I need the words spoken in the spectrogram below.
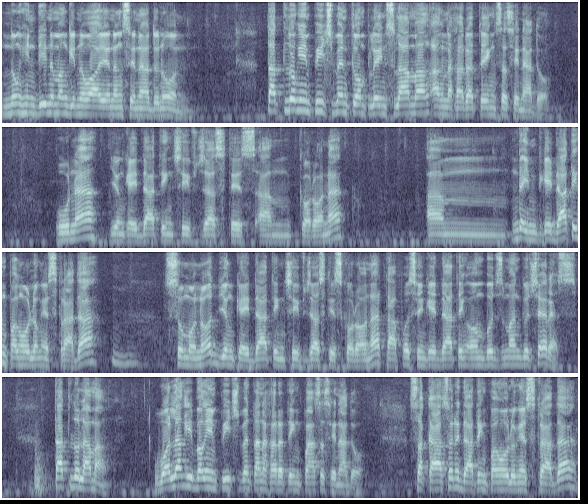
nung hindi naman ginawa yan ng Senado noon? Tatlong impeachment complaints lamang ang nakarating sa Senado. Una, yung kay dating Chief Justice um, Corona. Um, hindi, kay dating Pangulong Estrada. Sumunod yung kay dating Chief Justice Corona. Tapos yung kay dating Ombudsman Gutierrez. Tatlo lamang. Walang ibang impeachment na nakarating pa sa Senado. Sa kaso ni dating Pangulong Estrada,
